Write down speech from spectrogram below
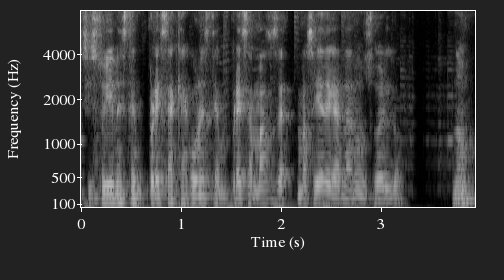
si estoy en esta empresa, ¿qué hago en esta empresa más, más allá de ganar un sueldo? ¿No?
